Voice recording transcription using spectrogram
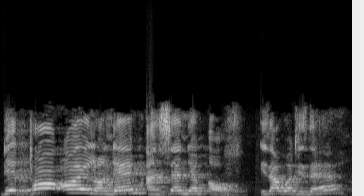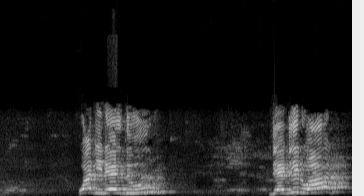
they pour oil on them and send them off. Is that what is there? What did they do? They did what?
